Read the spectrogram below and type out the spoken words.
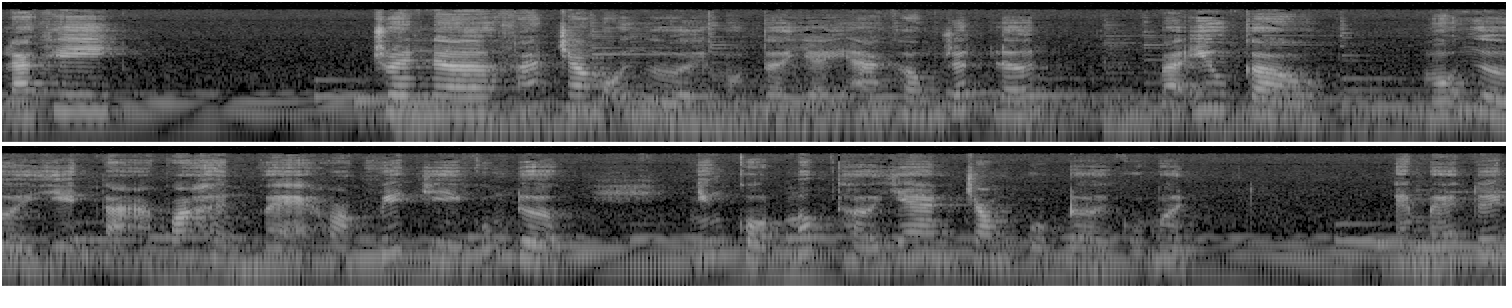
là khi trainer phát cho mỗi người một tờ giấy A0 rất lớn và yêu cầu mỗi người diễn tả qua hình vẽ hoặc viết gì cũng được những cột mốc thời gian trong cuộc đời của mình. Em bé tuyết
